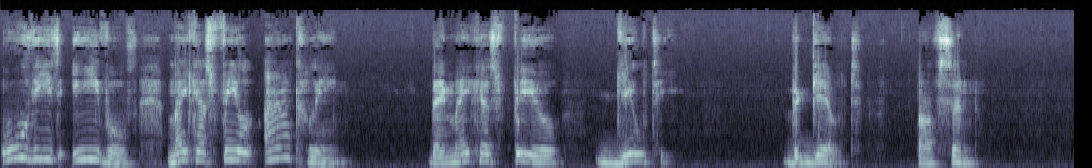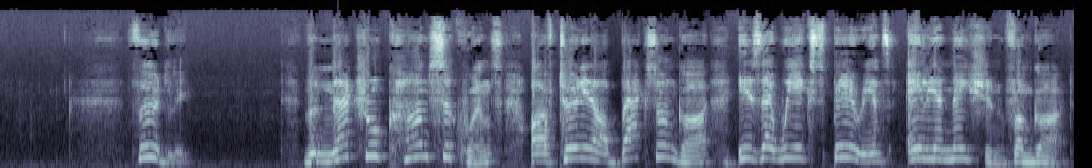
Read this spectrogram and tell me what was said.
All these evils make us feel unclean. They make us feel guilty. The guilt of sin. Thirdly, the natural consequence of turning our backs on God is that we experience alienation from God.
